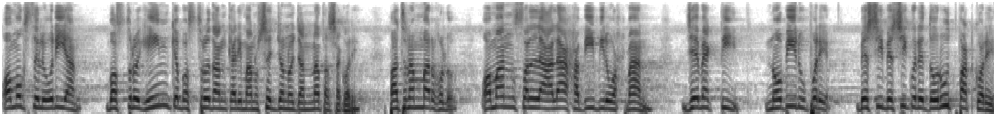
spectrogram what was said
অমুক সেল ওরিয়ান, বস্ত্রহীনকে বস্ত্রদানকারী মানুষের জন্য জান্নাত আশা করে। পাঁচ নাম্বার হলো, ওমান সাল্লাহ আলা হাবিবির রহমান, যে ব্যক্তি নবীর উপরে বেশি বেশি করে দরুদ পাঠ করে,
